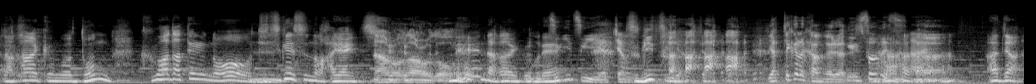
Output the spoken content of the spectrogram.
中垣君はどん企てるのを実現するのが早いんですよ。なるほどなるほど。ね中垣君ね。次々やっちゃう次々やっちゃう。やってから考えるわけです。そうです。うんはあじゃあ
